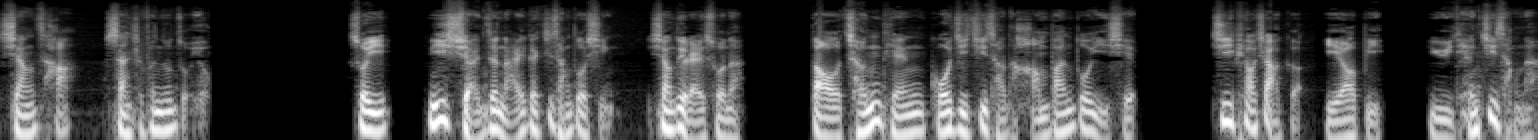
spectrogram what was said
相差三十分钟左右。所以你选择哪一个机场都行。相对来说呢，到成田国际机场的航班多一些，机票价格也要比羽田机场呢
